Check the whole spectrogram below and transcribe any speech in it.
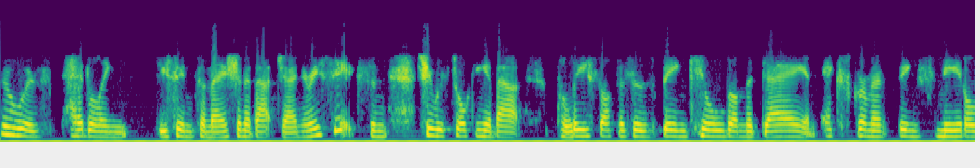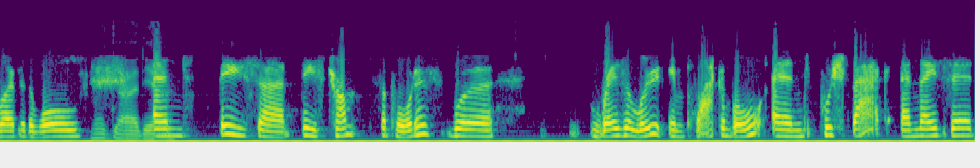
who was peddling disinformation about January 6th. And she was talking about police officers being killed on the day and excrement being smeared all over the walls. Oh God, yeah. And these uh, these Trump supporters were resolute, implacable, and pushed back. And they said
